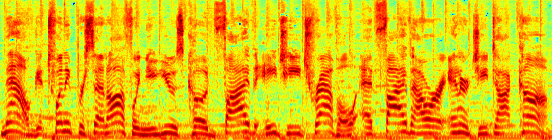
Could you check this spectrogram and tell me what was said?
Now get 20% off when you use code 5HE Travel at 5hourenergy.com.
